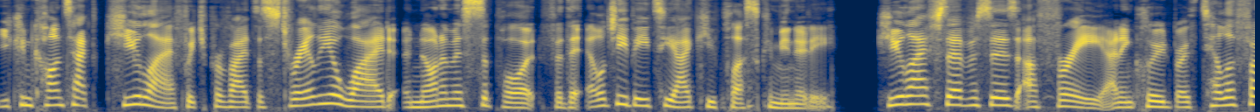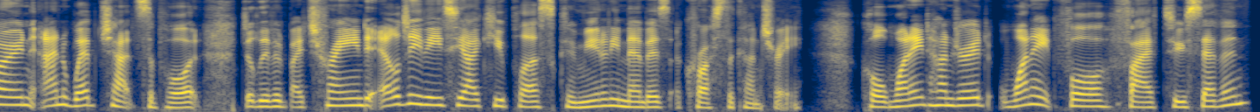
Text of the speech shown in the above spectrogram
You can contact QLife, which provides Australia wide anonymous support for the LGBTIQ community. QLife services are free and include both telephone and web chat support delivered by trained LGBTIQ community members across the country. Call 1 800 184 527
